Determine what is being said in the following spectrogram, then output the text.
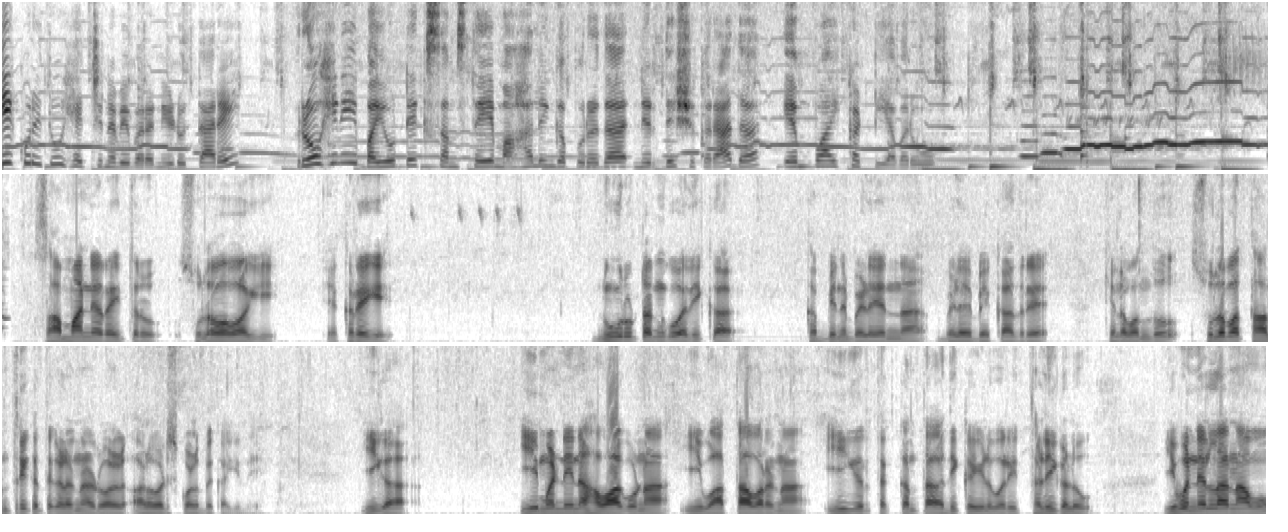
ಈ ಕುರಿತು ಹೆಚ್ಚಿನ ವಿವರ ನೀಡುತ್ತಾರೆ ರೋಹಿಣಿ ಬಯೋಟೆಕ್ ಸಂಸ್ಥೆ ಮಹಾಲಿಂಗಪುರದ ನಿರ್ದೇಶಕರಾದ ಎಂವೈ ಕಟ್ಟಿಯವರು ಸಾಮಾನ್ಯ ರೈತರು ಸುಲಭವಾಗಿ ಎಕರೆಗೆ ನೂರು ಟನ್ಗೂ ಅಧಿಕ ಕಬ್ಬಿನ ಬೆಳೆಯನ್ನು ಬೆಳೆಯಬೇಕಾದರೆ ಕೆಲವೊಂದು ಸುಲಭ ತಾಂತ್ರಿಕತೆಗಳನ್ನು ಅಳವ ಅಳವಡಿಸ್ಕೊಳ್ಬೇಕಾಗಿದೆ. ಈಗ ಈ ಮಣ್ಣಿನ ಹವಾಗುಣ, ಈ ವಾತಾವರಣ, ಈಗಿರ್ತಕ್ಕಂಥ ಅಧಿಕ ಇಳುವರಿ ತಳಿಗಳು, ಇವನ್ನೆಲ್ಲ ನಾವು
